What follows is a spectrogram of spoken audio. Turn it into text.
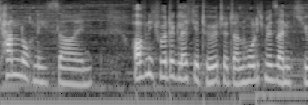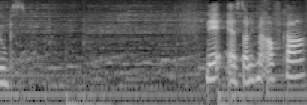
kann doch nicht sein. Hoffentlich wird er gleich getötet. Dann hole ich mir seine Cubes. Ne, er ist doch nicht mehr AFK.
